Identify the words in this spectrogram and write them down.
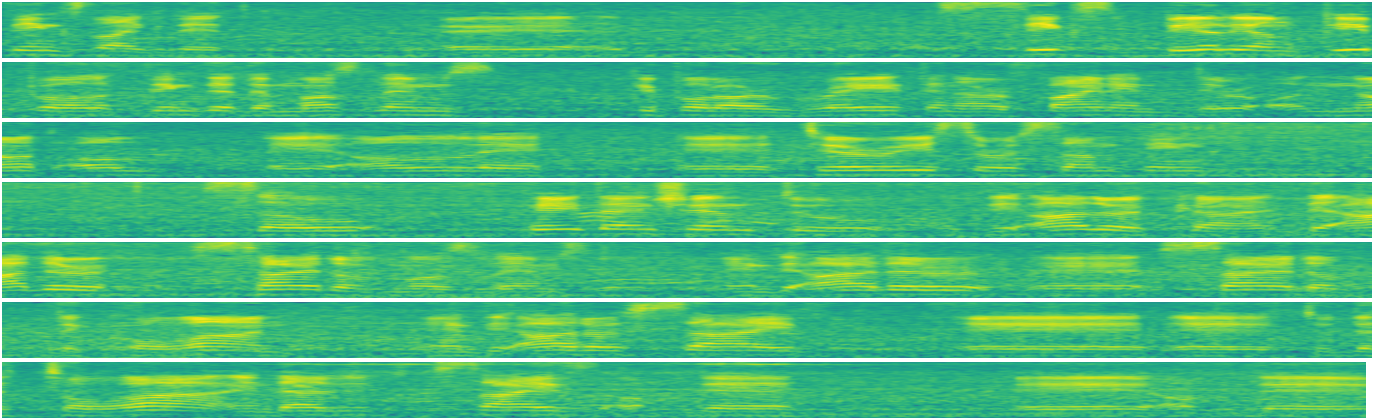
thinks like that. Uh, six billion people think that the Muslims people are great and are fine, and they're not all uh, all uh, uh, terrorists or something. So pay attention to the other kind, the other side of Muslims, and the other uh, side of the Quran, and the other side uh, to the Torah, and the other side of the of the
